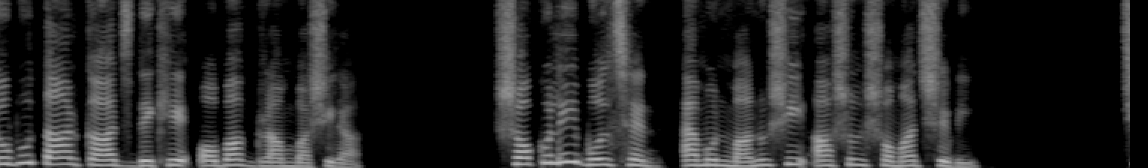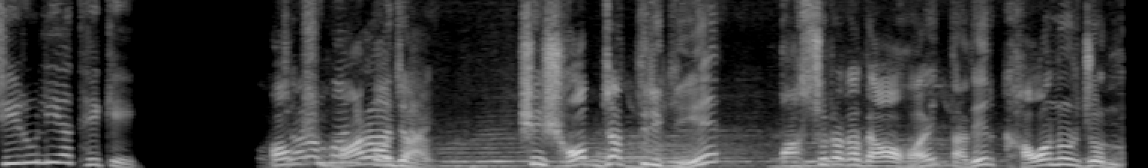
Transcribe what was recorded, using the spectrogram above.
তবু তার কাজ দেখে অবাক গ্রামবাসীরা। সকলেই বলছেন এমন মানুষই আসল সমাজসেবী। চিরুলিয়া থেকে মারা যায় সেই সব যাত্রীকে পাঁচশো টাকা দেওয়া হয় তাদের খাওয়ানোর জন্য।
